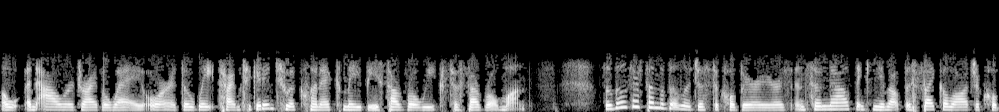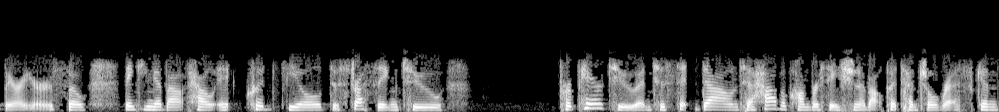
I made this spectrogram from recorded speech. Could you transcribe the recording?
a, an hour drive away, or the wait time to get into a clinic may be several weeks to several months. So those are some of the logistical barriers. And so now thinking about the psychological barriers. So thinking about how it could feel distressing to prepare to and to sit down to have a conversation about potential risk. And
